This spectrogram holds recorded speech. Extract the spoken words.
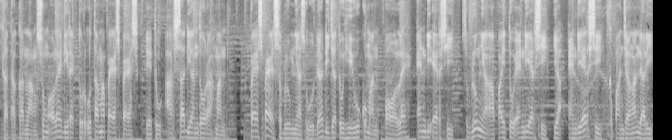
dikatakan langsung oleh Direktur Utama PSPS yaitu Arsadianto Rahman PSPS sebelumnya sudah dijatuhi hukuman oleh NDRC. Sebelumnya apa itu NDRC? Ya, NDRC kepanjangan dari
